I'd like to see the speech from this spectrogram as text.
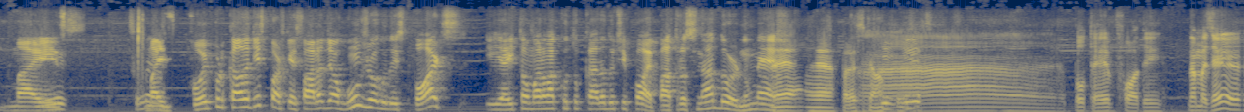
Mas, Isso, isso mas foi por causa de esporte, porque eles falaram de algum jogo do esportes e aí tomaram uma cutucada do tipo, ó, é patrocinador, não mexe. É, é, parece que é uma. Ah, puta, é foda, hein? Não, mas é,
